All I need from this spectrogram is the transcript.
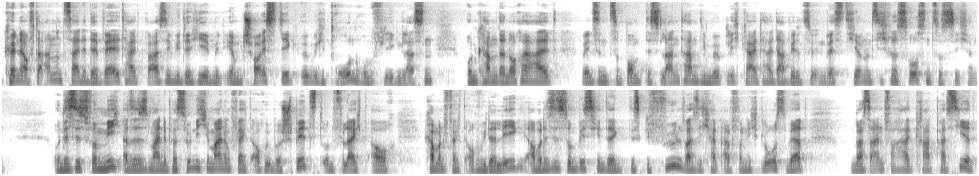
können auf der anderen Seite der Welt halt quasi wieder hier mit ihrem Joystick irgendwelche Drohnen rumfliegen lassen und haben dann noch halt, wenn sie ein zerbombtes Land haben, die Möglichkeit halt da wieder zu investieren und sich Ressourcen zu sichern. Und das ist für mich, also das ist meine persönliche Meinung, vielleicht auch überspitzt und vielleicht auch, kann man vielleicht auch widerlegen, aber das ist so ein bisschen der, das Gefühl, was ich halt einfach nicht loswerde, was einfach halt gerade passiert.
